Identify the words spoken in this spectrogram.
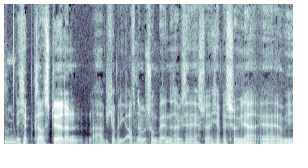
Mhm. Ich habe Klaus Stör, dann da habe ich aber die Aufnahme schon beendet, habe ich gesagt, Herr Stör, ich habe jetzt schon wieder äh, irgendwie,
